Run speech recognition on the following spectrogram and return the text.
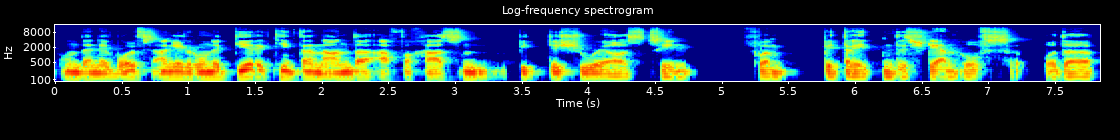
und eine Wolfsangelrune direkt hintereinander einfach hassen, bitte Schuhe ausziehen vorm Betreten des Sternhofs oder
